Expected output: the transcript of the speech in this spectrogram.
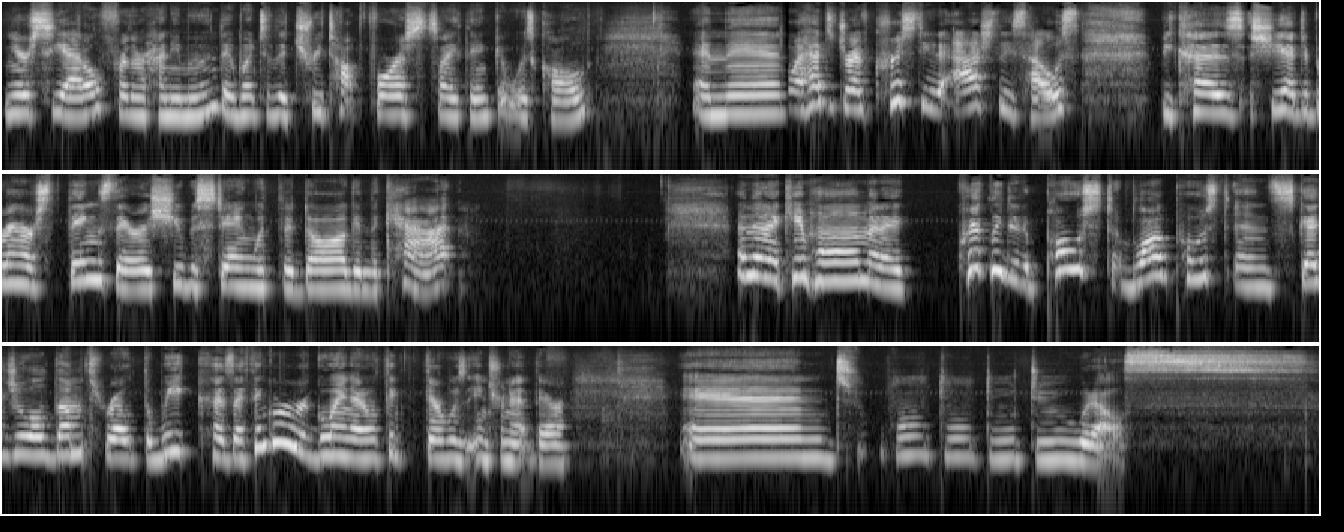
near seattle for their honeymoon they went to the treetop forests i think it was called and then I had to drive Christy to Ashley's house because she had to bring her things there as she was staying with the dog and the cat. And then I came home and I quickly did a post, a blog post, and scheduled them throughout the week because I think we were going, I don't think there was internet there. And do, do, do, do, what else?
